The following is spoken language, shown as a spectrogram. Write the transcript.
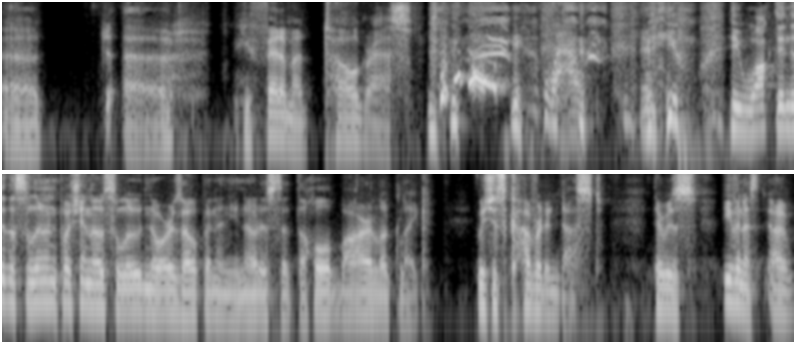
uh, uh, he fed him a tall grass, Wow. and he he walked into the saloon, pushing those saloon doors open, and you noticed that the whole bar looked like it was just covered in dust. There was even a, a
